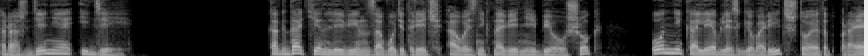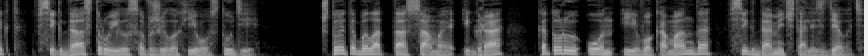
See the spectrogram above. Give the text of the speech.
Рождение идеи Когда Кен Левин заводит речь о возникновении биошок, он, не колеблясь, говорит, что этот проект всегда струился в жилах его студии, что это была та самая игра, которую он и его команда всегда мечтали сделать.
